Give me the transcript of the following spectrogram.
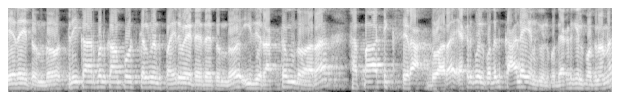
ఏదైతే ఉందో త్రీ కార్బన్ కాంపౌండ్స్ కలిగిన పైరువేట్ ఏదైతే ఉందో ఇది రక్తం ద్వారా హెపాటిక్ సిరా ద్వారా ఎక్కడికి వెళ్ళిపోతుంది కాలేయానికి వెళ్ళిపోతుంది ఎక్కడికి వెళ్ళిపోతున్నా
